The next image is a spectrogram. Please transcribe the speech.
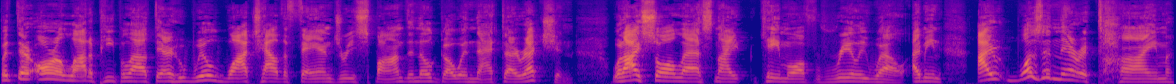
but there are a lot of people out there who will watch how the fans respond and they'll go in that direction. What I saw last night came off really well. I mean, I wasn't there a time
